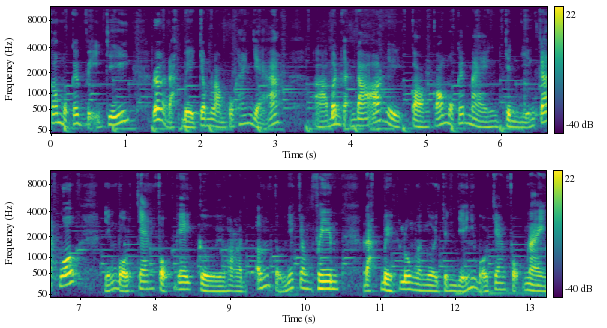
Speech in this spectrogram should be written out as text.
có một cái vị trí rất là đặc biệt trong lòng của khán giả à, bên cạnh đó thì còn có một cái màn trình diễn catwalk những bộ trang phục gây cười hoặc là ấn tượng nhất trong phim. Đặc biệt luôn là người trình diễn những bộ trang phục này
